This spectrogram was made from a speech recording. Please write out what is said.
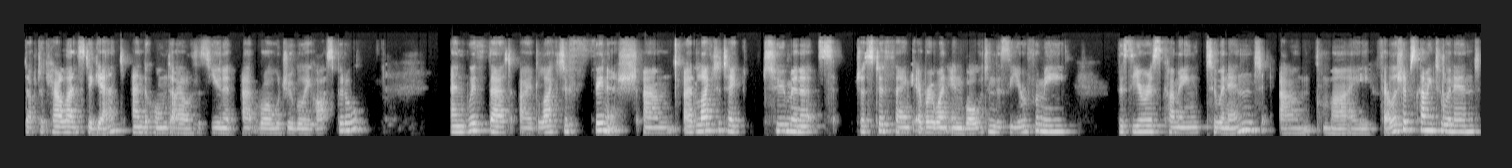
Dr. Caroline Stigant and the home dialysis unit at Royal Jubilee Hospital. And with that, I'd like to finish. Um, I'd like to take two minutes just to thank everyone involved in this year for me. This year is coming to an end. Um, my fellowship's coming to an end.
